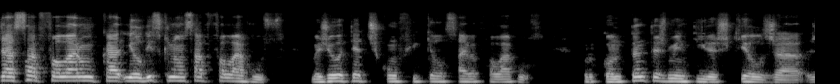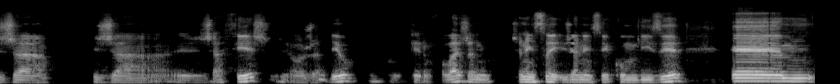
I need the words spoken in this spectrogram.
já sabe falar um bocado. Ele disse que não sabe falar russo, mas eu até desconfio que ele saiba falar russo, porque com tantas mentiras que ele já, já, já, já fez, ou já deu, queiram falar, já nem, já nem, sei, já nem sei como dizer. Um,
